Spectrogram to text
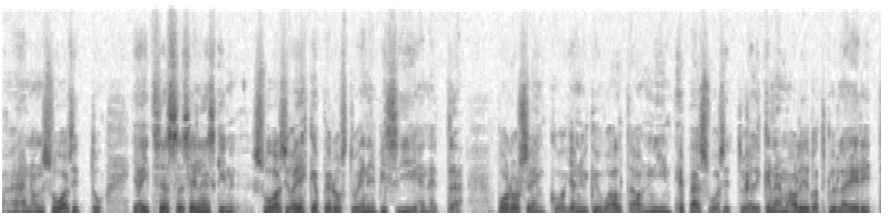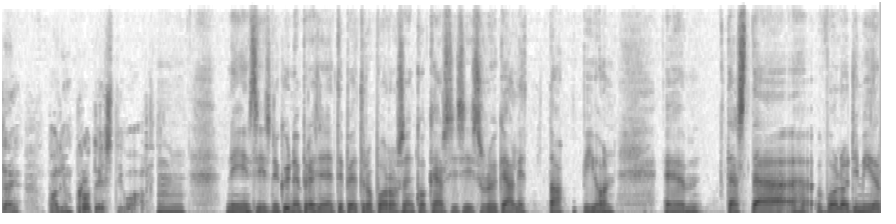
hän on suosittu. Ja itse asiassa Selenskin suosio ehkä perustuu enempi siihen, että Porosenko ja nykyvalta on niin epäsuosittu, eli nämä olivat kyllä erittäin paljon protestivaalit. Mm, niin, siis nykyinen presidentti Petro Porosenko kärsi siis rykälle tappion. Tästä äh, Volodymyr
